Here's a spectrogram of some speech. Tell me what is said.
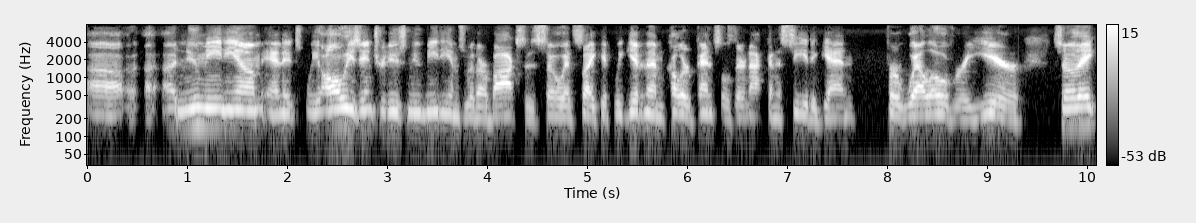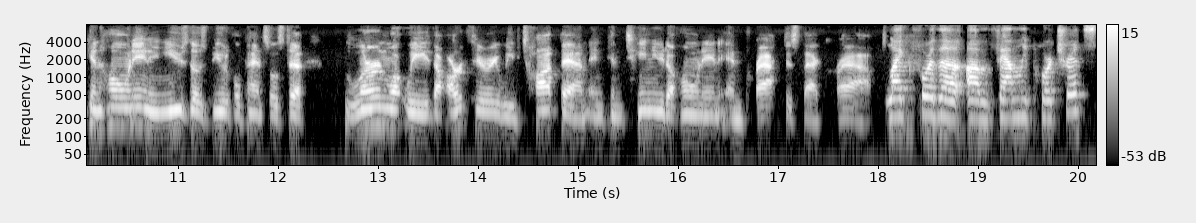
uh, a, a new medium and it's we always introduce new mediums with our boxes. So it's like if we give them colored pencils they're not going to see it again for well over a year so they can hone in and use those beautiful pencils to learn what we the art theory we've taught them and continue to hone in and practice that craft. Like for the um, family portraits,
